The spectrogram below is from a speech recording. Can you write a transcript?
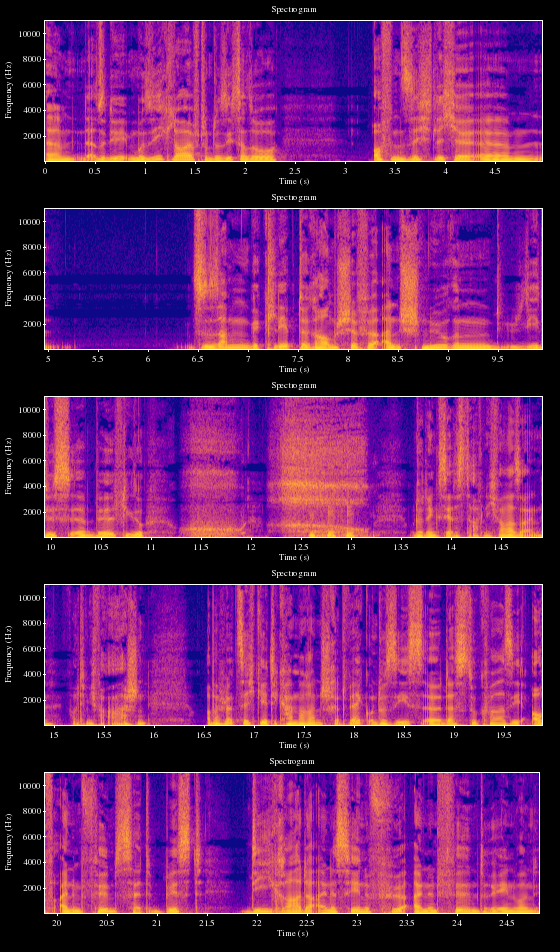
Ähm, also die Musik läuft und du siehst dann so offensichtliche ähm, zusammengeklebte Raumschiffe an Schnüren, die durchs äh, Bild fliegen, so. Und du denkst ja, das darf nicht wahr sein. Wollte mich verarschen. Aber plötzlich geht die Kamera einen Schritt weg und du siehst, äh, dass du quasi auf einem Filmset bist, die gerade eine Szene für einen Film drehen wollen.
